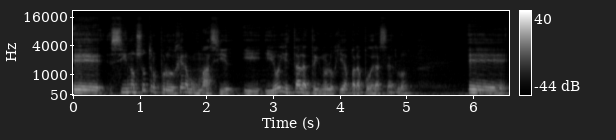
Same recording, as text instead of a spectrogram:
eh, si nosotros produjéramos más y hoy está la tecnología para poder hacerlo, eh,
